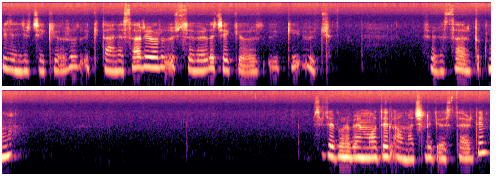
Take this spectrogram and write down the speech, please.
Bir zincir çekiyoruz. iki tane sarıyoruz. Üç seferde çekiyoruz. iki, üç. Şöyle sardık mı? Size bunu ben model amaçlı gösterdim.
